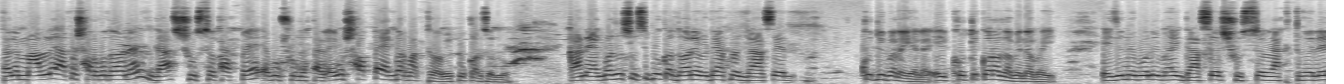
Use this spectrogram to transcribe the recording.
তাহলে মারলে আপনার সর্বধরনের গাছ সুস্থ থাকবে এবং সুন্দর থাকবে। এবং সপ্তাহে একবার মারতে হবে পোকার জন্য। কারণ একবার যদি সুসি পোকা ধরে, ওইটা আপনার গাছের ক্ষতি বানাই গেলে এই ক্ষতি করা যাবে না ভাই। এই জন্য বলি ভাই, গাছের সুস্থ রাখতে হলে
